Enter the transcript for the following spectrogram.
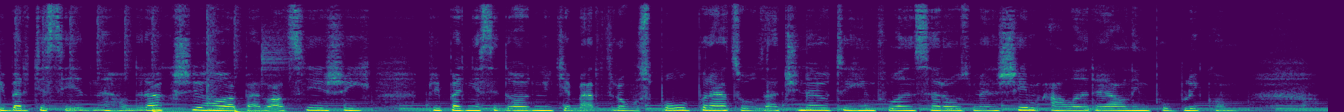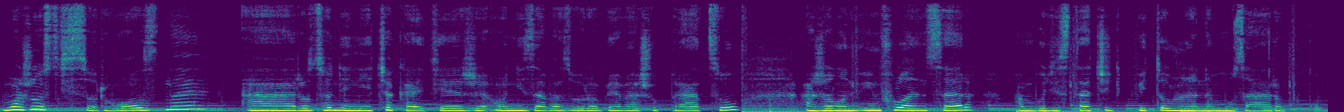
Vyberte si jedného drahšieho a pár lacnejších, prípadne si dohodnite barterovú spoluprácu začínajúcich influencerov s menším, ale reálnym publikom. Možnosti sú rôzne a rozhodne nečakajte, že oni za vás urobia vašu prácu a že len influencer vám bude stačiť k vytúženému zárobku.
